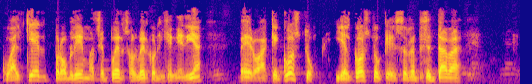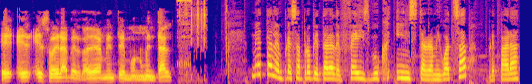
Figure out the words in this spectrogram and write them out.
cualquier problema se puede resolver con ingeniería pero a qué costo y el costo que se representaba e, e, eso era verdaderamente monumental Meta, la empresa propietaria de Facebook, Instagram y WhatsApp, prepara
